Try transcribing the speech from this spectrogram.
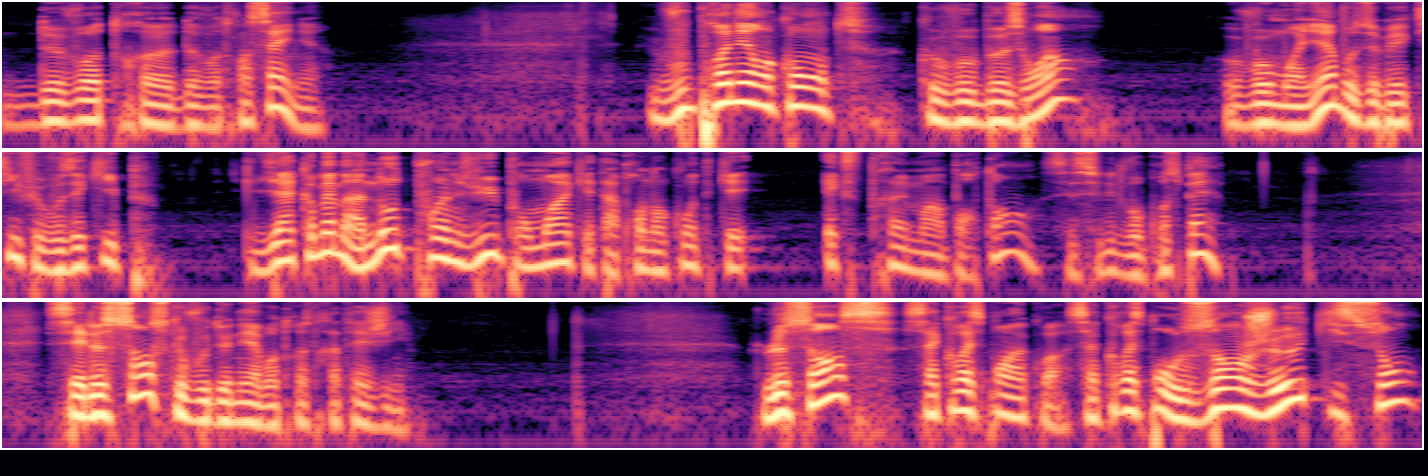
de votre, enseigne. Vous prenez en compte que vos besoins, vos moyens, vos objectifs et vos équipes. Il y a quand même un autre point de vue pour moi qui est à prendre en compte, qui est extrêmement important, c'est celui de vos prospects. C'est le sens que vous donnez à votre stratégie. Le sens, ça correspond à quoi? Ça correspond aux enjeux qui sont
